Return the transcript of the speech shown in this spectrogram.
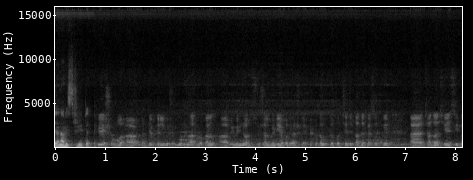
জেনার স্ট্রিটে জাতীয় টেলিভিশন বলুন আর লোকাল বিভিন্ন সোশ্যাল মিডিয়া বলে আসলে একটা কথা উত্তর হচ্ছে যে তাদের কাছে চাঁদা চেয়েছিল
